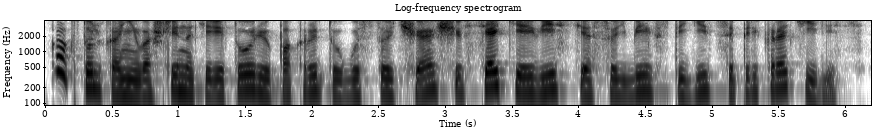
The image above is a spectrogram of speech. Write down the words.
Как только они вошли на территорию, покрытую густой чащей, всякие вести о судьбе экспедиции прекратились.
